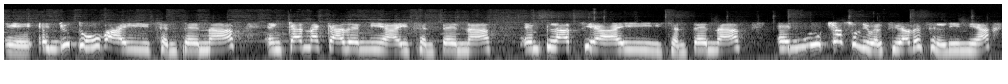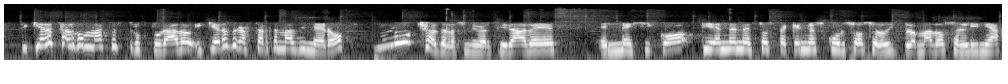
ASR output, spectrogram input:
Eh, en YouTube hay centenas, en Khan Academy hay centenas, en Platzi hay centenas, en muchas universidades en línea, si quieres algo más estructurado y quieres gastarte más dinero, muchas de las universidades en México tienen estos pequeños cursos o diplomados en línea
